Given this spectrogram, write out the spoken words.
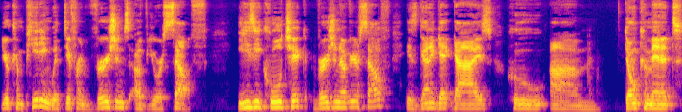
you're competing with different versions of yourself. Easy, cool chick version of yourself is going to get guys who um, don't commit,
